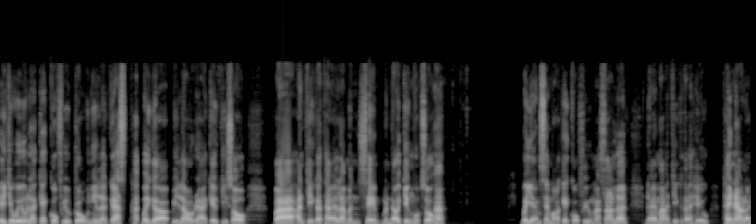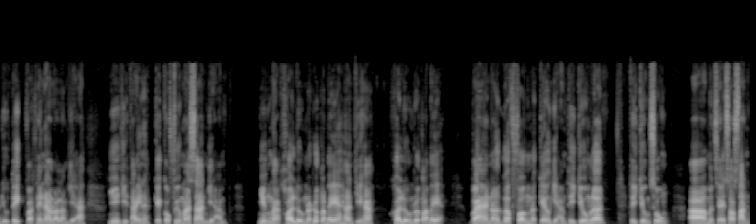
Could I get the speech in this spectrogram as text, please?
thì chủ yếu là các cổ phiếu trụ như là gas, HBG bị lao ra kéo chỉ số và anh chị có thể là mình xem mình đối chứng một số ha. Bây giờ em sẽ mở cái cổ phiếu Masan lên để mà anh chị có thể hiểu thế nào là điều tiết và thế nào là làm giá. Như anh chị thấy nè, cái cổ phiếu Masan giảm nhưng mà khối lượng nó rất là bé ha anh chị ha. Khối lượng rất là bé và nó góp phần nó kéo giảm thị trường lên, thị trường xuống. À, mình sẽ so sánh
